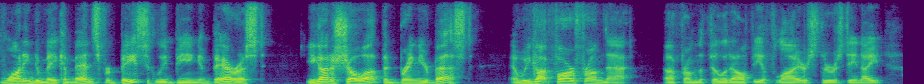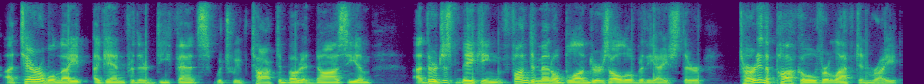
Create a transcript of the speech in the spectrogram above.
wanting to make amends for basically being embarrassed, you got to show up and bring your best. And we got far from that uh, from the Philadelphia Flyers Thursday night. A terrible night again for their defense, which we've talked about at nauseum. Uh, they're just making fundamental blunders all over the ice. They're turning the puck over left and right.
